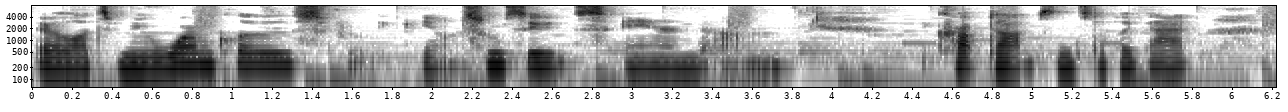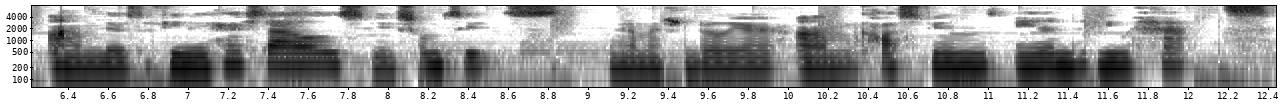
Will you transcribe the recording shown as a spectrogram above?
There are lots of new warm clothes for like, you know, swimsuits and um, crop tops and stuff like that. Um, there's a few new hairstyles, new swimsuits, like I mentioned earlier, um, costumes, and new hats.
